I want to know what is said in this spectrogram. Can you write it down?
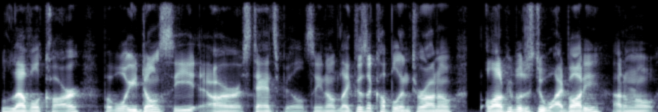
level car. But what you don't see are stance builds. You know, like there's a couple in Toronto. A lot of people just do wide body. I don't know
